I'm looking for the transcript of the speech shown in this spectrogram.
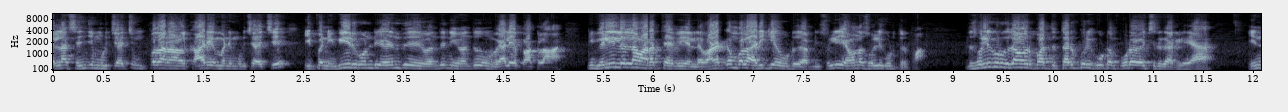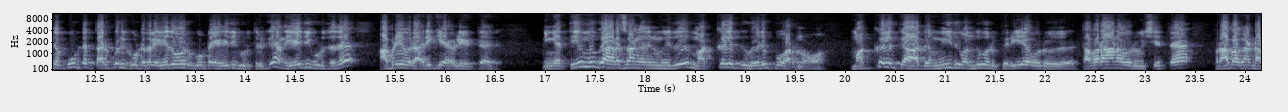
எல்லாம் செஞ்சு முடிச்சாச்சு. முப்பதாம் நாள் காரியம் பண்ணி முடிச்சாச்சு. இப்போ நீ வீறு கொண்டு எழுந்து வந்து நீ வந்து உன் வேலையை பார்க்கலாம். நீ வெளியில எல்லாம் வர தேவையில்லை. வழக்கம் போல அறிக்கை விடு அப்படின்னு சொல்லி எவனோ சொல்லி கொடுத்துருப்பான். இந்த சொல்லி கொடுக்க தான் ஒரு பத்து தற்கொலை கூட்டம் கூட வச்சிருக்காரு இல்லையா? இந்த கூட்ட தற்கொலை கூட்டத்தில் ஏதோ ஒரு கூட்டம் எழுதி கொடுத்துருக்கு. அந்த எழுதி கொடுத்ததை அப்படியே ஒரு அறிக்கையை வெளியிட்டாரு. நீங்க திமுக அரசாங்கத்தின் மீது மக்களுக்கு வெறுப்பு வரணும். மக்களுக்கு அது மீது வந்து ஒரு பெரிய ஒரு தவறான ஒரு விஷயத்த பிராபகாண்டா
